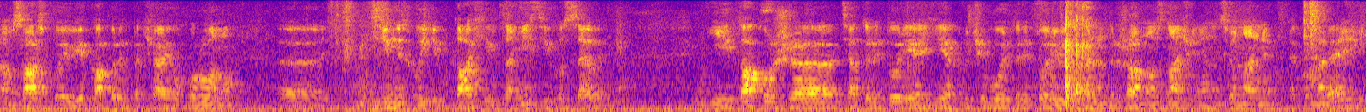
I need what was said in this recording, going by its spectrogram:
Рамсарською, яка передбачає охорону цінних видів птахів та місць їх оселення. І також е, ця територія є ключовою територією загальнодержавного значення національної екомережі.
